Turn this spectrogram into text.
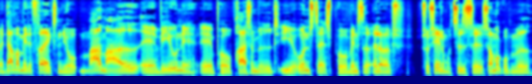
Men der var Mette Frederiksen jo meget, meget øh, vævende øh, på pressemødet i onsdags på Venstre, eller Socialdemokratiets øh, sommergruppemøde,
